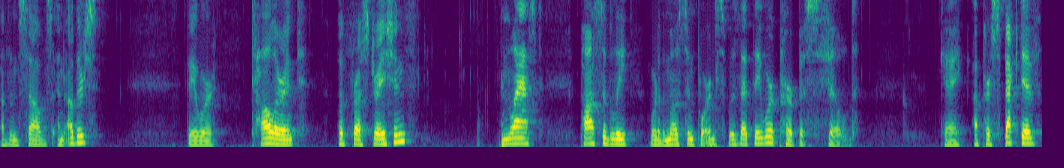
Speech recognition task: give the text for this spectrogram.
of themselves and others. They were tolerant of frustrations. And last, possibly one of the most important, was that they were purpose filled. Okay, a perspective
